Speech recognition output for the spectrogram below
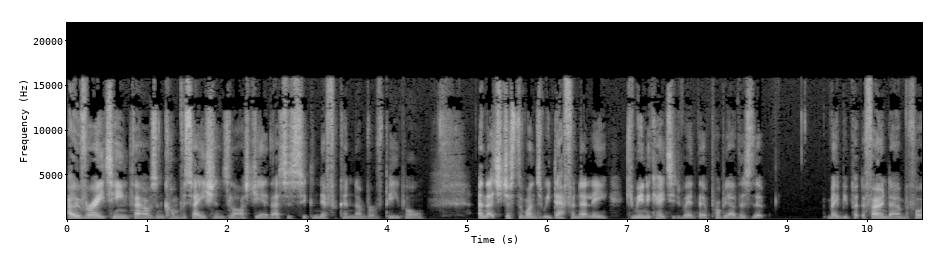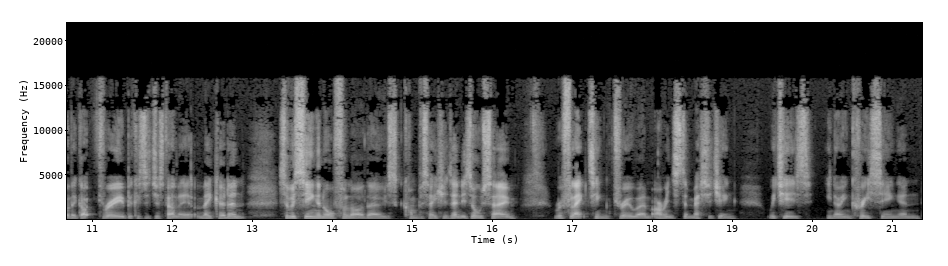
over 18,000 conversations last year, that's a significant number of people. And that's just the ones that we definitely communicated with. There are probably others that maybe put the phone down before they got through because it just felt like they couldn't. So we're seeing an awful lot of those conversations, and it's also reflecting through um, our instant messaging, which is you know increasing, and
